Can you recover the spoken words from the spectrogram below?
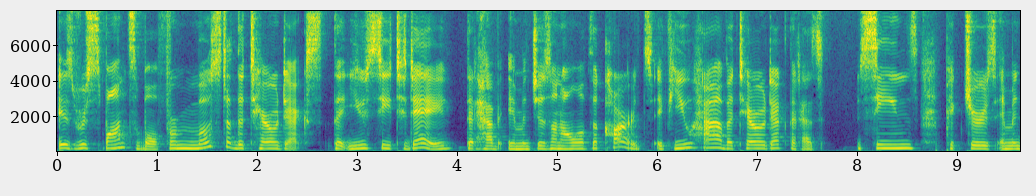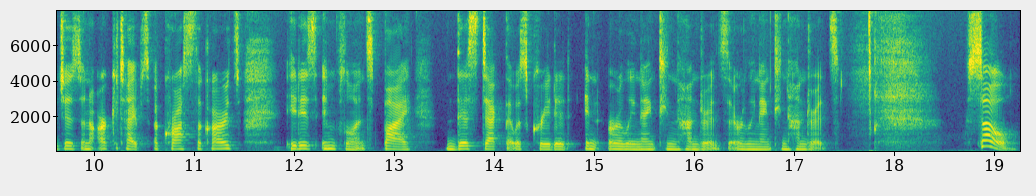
is responsible for most of the tarot decks that you see today that have images on all of the cards. If you have a tarot deck that has scenes, pictures, images, and archetypes across the cards, it is influenced by this deck that was created in early 1900s, the early 1900s. So,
